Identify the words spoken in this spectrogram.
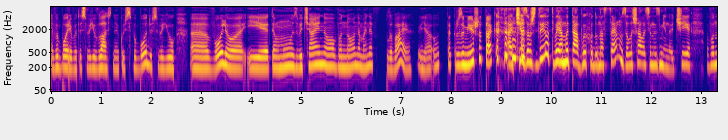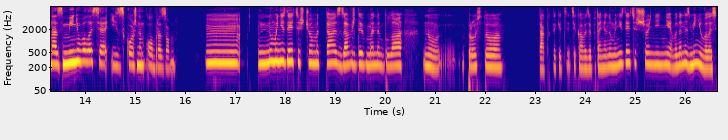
Виборювати свою власну якусь свободу, свою е, волю, і тому, звичайно, воно на мене впливає. Я от так розумію, що так. А чи завжди от твоя мета виходу на сцену залишалася незмінною? Чи вона змінювалася із кожним образом? Ну, мені здається, що мета завжди в мене була ну, просто. Так, таке ці- цікаве запитання. Ну, мені здається, що ні, ні, вона не змінювалась.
